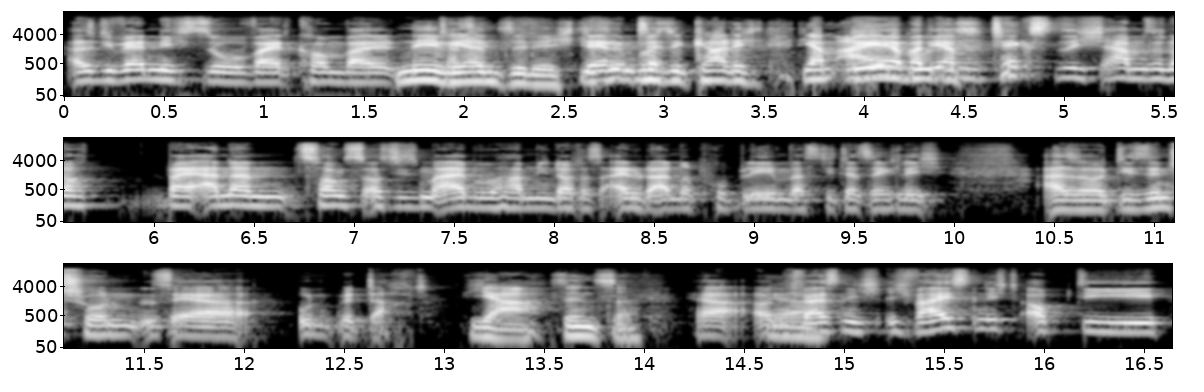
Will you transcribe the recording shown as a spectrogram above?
also die werden nicht so weit kommen, weil nee, werden sie nicht. Die deren sind musikalisch. Die haben Nee, aber die haben textlich, haben sie noch, bei anderen Songs aus diesem Album haben die noch das ein oder andere Problem, was die tatsächlich, also die sind schon sehr unbedacht. Ja, sind sie. Ja, und Ja. ich weiß nicht, ich weiß nicht, ob die,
